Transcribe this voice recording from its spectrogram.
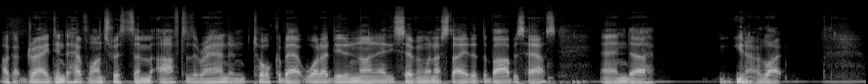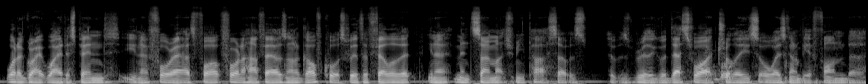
I got dragged in to have lunch with them after the round and talk about what I did in 1987 when I stayed at the barber's house. And, uh, you know, like what a great way to spend you know four hours, four four and a half hours on a golf course with a fella that you know meant so much from your past. So it was it was really good. That's why is always going to be a fond uh,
